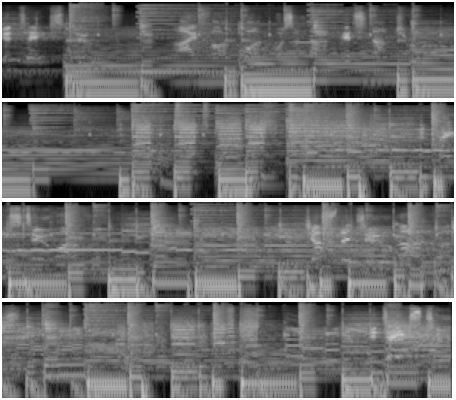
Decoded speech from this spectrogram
It takes two. I thought one was enough. It's not true. It takes two of you. Just the two of us. It takes two.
